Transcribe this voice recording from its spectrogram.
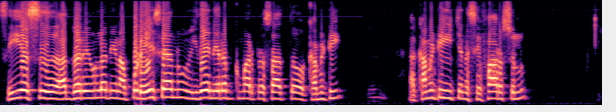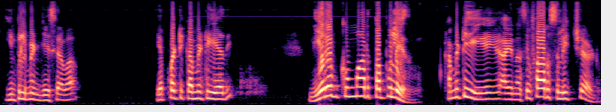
సిఎస్ ఆధ్వర్యంలో నేను అప్పుడు వేశాను ఇదే నీరబ్ కుమార్ ప్రసాద్తో కమిటీ. ఆ కమిటీ ఇచ్చిన సిఫారసులు. ఇంప్లిమెంట్ చేసావా? ఎప్పటి కమిటీ అది? నీరవ్ కుమార్ తప్పు లేదు. కమిటీ ఆయన సిఫారసులు ఇచ్చాడు.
